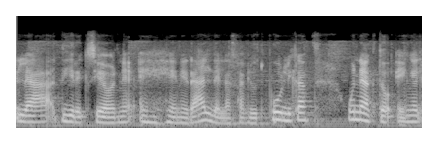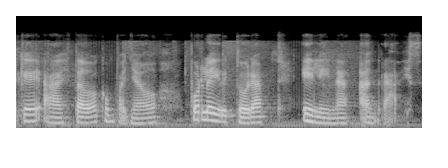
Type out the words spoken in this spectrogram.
la Dirección eh, General de la Salud Pública, un acto en el que ha estado acompañado por la directora Elena Andrades.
